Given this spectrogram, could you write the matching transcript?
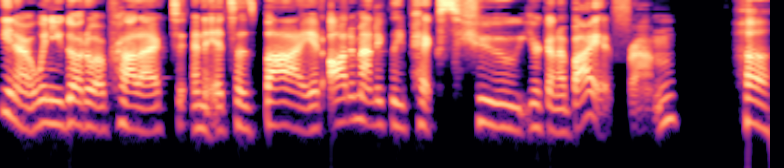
you know, when you go to a product and it says buy, it automatically picks who you're going to buy it from. Huh.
